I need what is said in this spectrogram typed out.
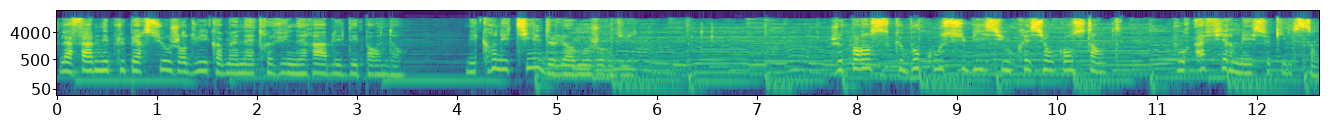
La femme n'est plus perçue aujourd'hui comme un être vulnérable et dépendant. Mais qu'en est-il de l'homme aujourd'hui? Je pense que beaucoup subissent une pression constante pour affirmer ce qu'ils sont.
